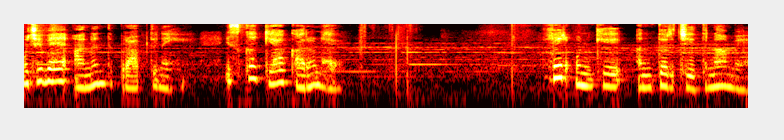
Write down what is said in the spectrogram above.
मुझे वह आनंद प्राप्त नहीं। इसका क्या कारण है? फिर उनके अंतर चेतना में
